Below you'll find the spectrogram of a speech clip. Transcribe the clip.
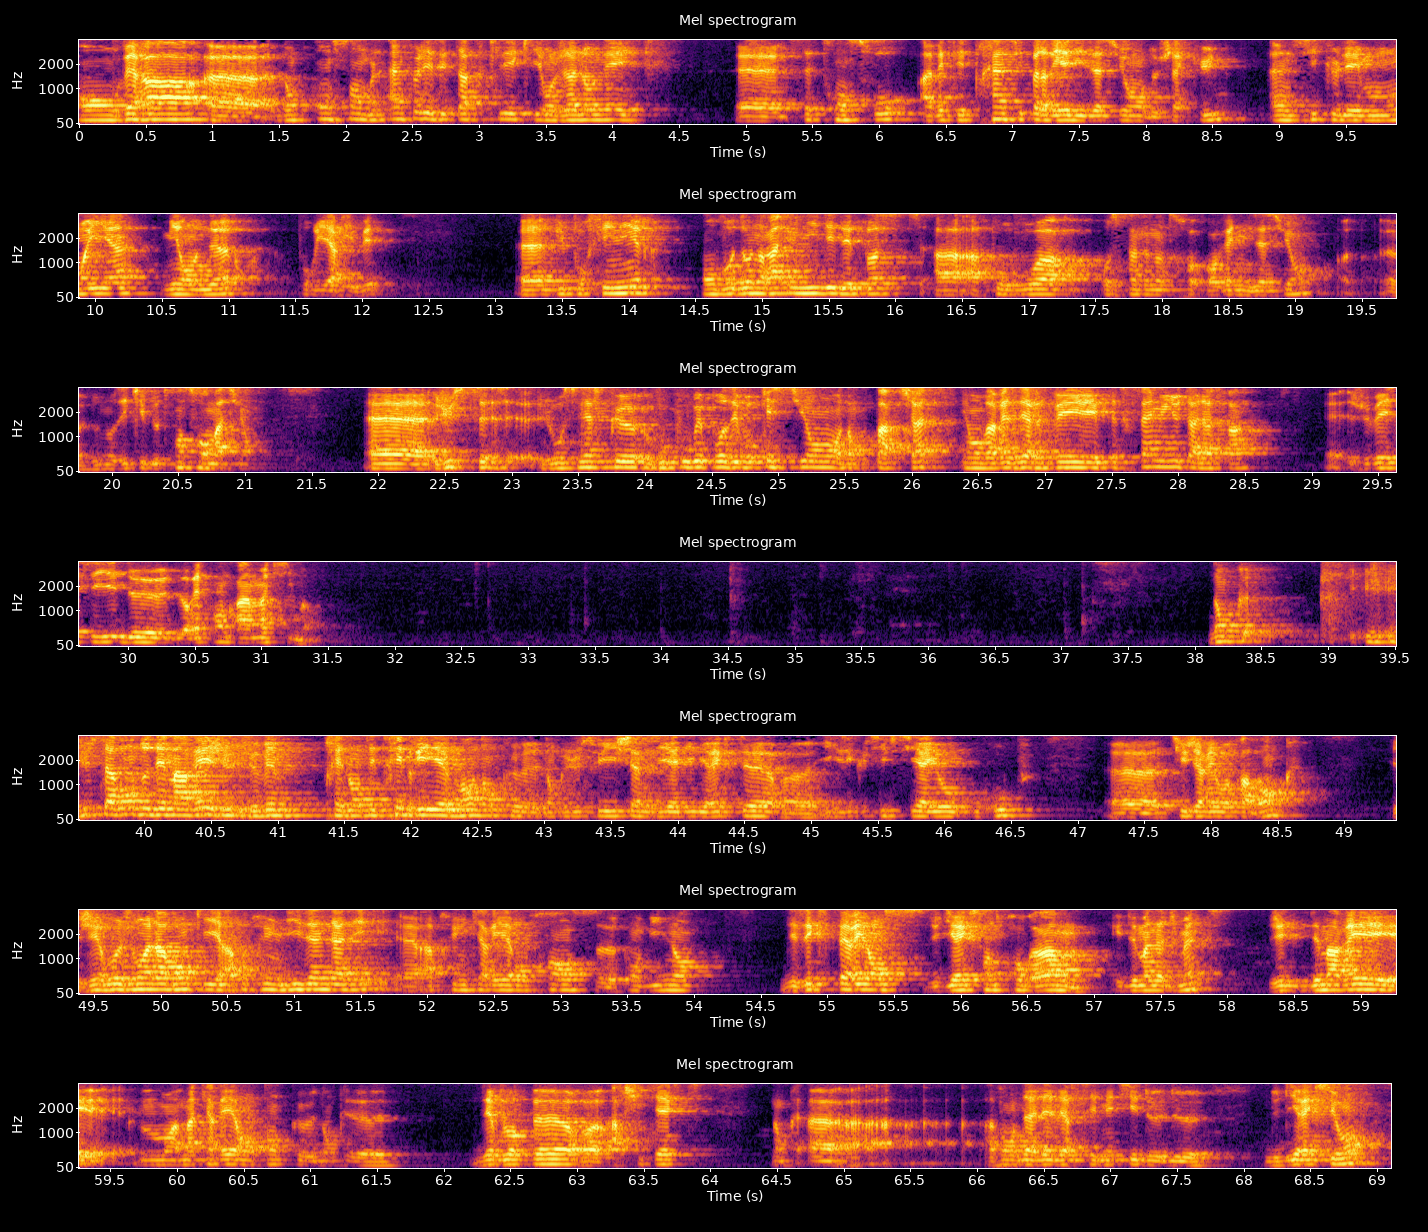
on verra donc ensemble un peu les étapes clés qui ont jalonné cette transfo avec les principales réalisations de chacune, ainsi que les moyens mis en œuvre pour y arriver. puis pour finir, on vous donnera une idée des postes à, pourvoir au sein de notre organisation, euh, de nos équipes de transformation. Euh, juste, je vous signale que vous pouvez poser vos questions donc par chat et on va réserver peut-être cinq minutes à la fin. Euh, je vais essayer de, répondre à un maximum. Donc, Juste avant de démarrer, je, vais présenter très brièvement. Donc, euh, donc je suis Hicham Ziadi, directeur euh, exécutif CIO groupe euh, Tijari Wafa Bank. J'ai rejoint la banque il y a à peu près une dizaine d'années, euh, après une carrière en France combinant des expériences de direction de programme et de management. J'ai démarré ma, carrière en tant que donc développeur, architecte, donc avant d'aller vers ces métiers de, de de direction.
